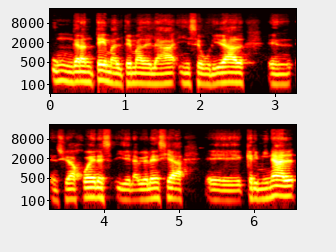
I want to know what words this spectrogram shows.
un gran tema el tema de la inseguridad en, Ciudad Juárez y de la violencia eh, criminal.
